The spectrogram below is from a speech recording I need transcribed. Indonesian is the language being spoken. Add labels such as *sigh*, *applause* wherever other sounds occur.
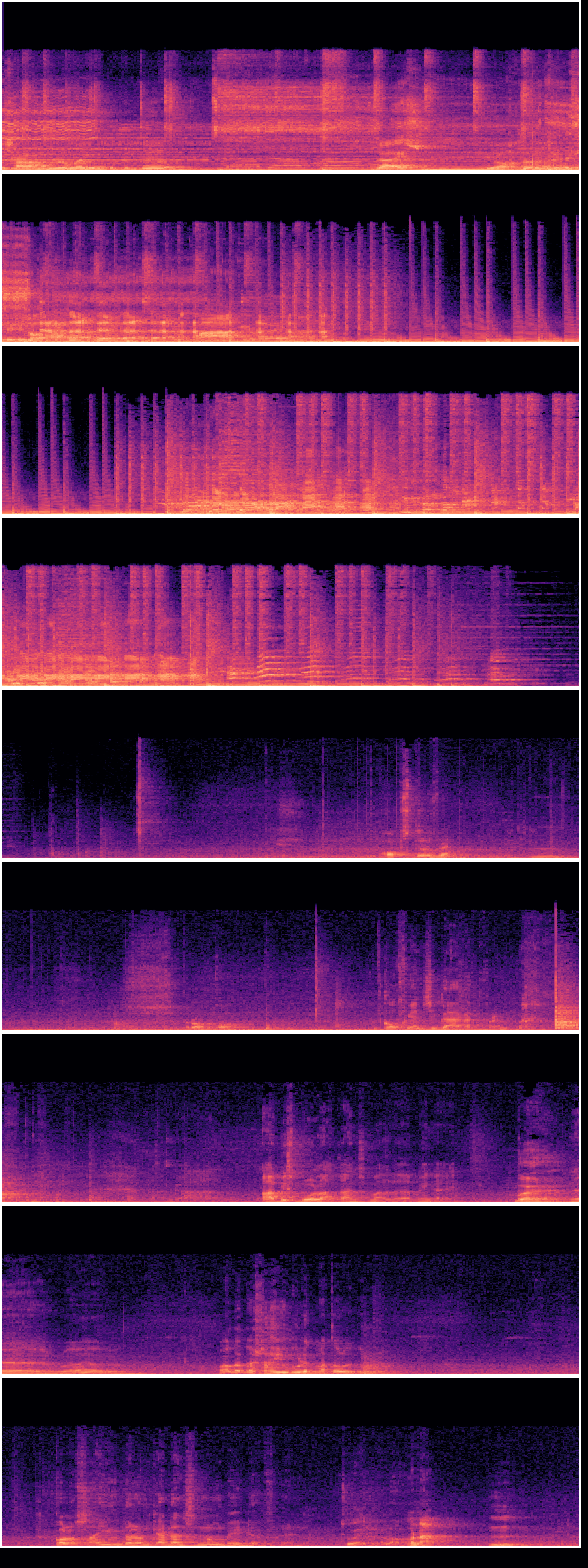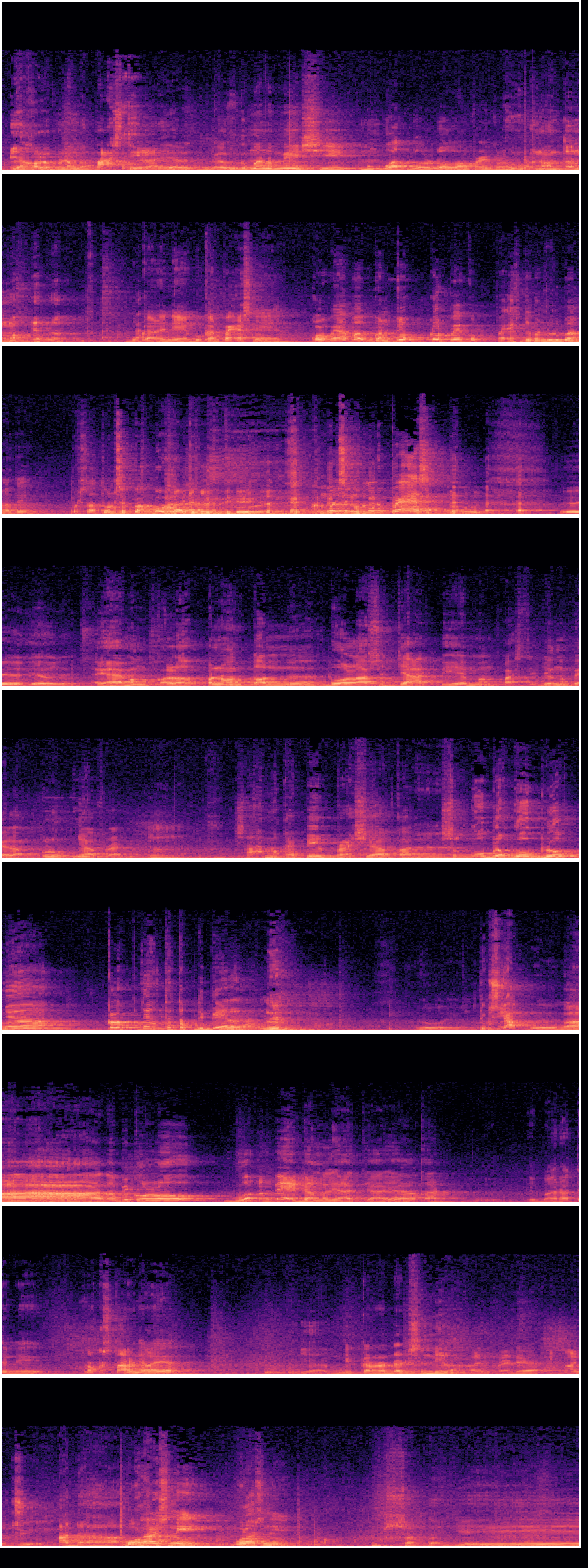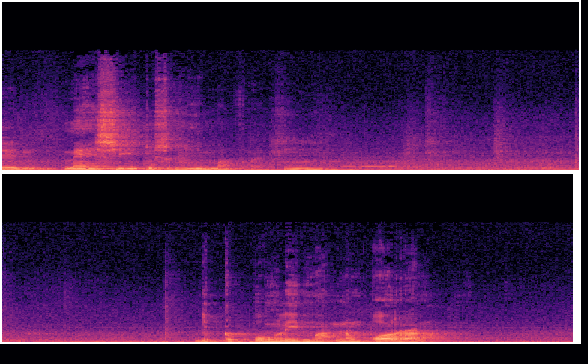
kasih salam dulu kan ke, ke guys yo Pakai, Fren. hops dulu friend Rokok. Kopi and sigaret, friend. Abis bola kan semalam, ya enggak ya? Beh, Eh, eh. agak kesayu gue liat mata lo itu. kalau sayu dalam keadaan seneng beda, friend. Cuek, lo menang. Hmm? Ya kalau menang udah pasti lah ya. Gimana Messi membuat gol doang, friend. Kalau mau nonton mah ya. Bukan ini ya, bukan PS-nya ya. Kalau kayak apa? Bukan klub klub ya, kok PS zaman dulu banget ya. Persatuan sepak bola *laughs* dulu dia. Gue masih ngomongin PS. Iya, oke oke. Ya emang kalau penonton bola sejati emang pasti dia ngebela klubnya, friend. Sama kayak pilpres ya kan. Segoblok-gobloknya klubnya tetap dibela. Penting siap. Wah, tapi kalau gua kan beda ngelihatnya ya kan. Ibaratnya nih rockstarnya lah ya. Ya mungkin karena dari seni lah kali Fred ya. Anjing. Ada Bola seni, bola seni. Buset dah. Messi itu seniman, Fred. Dikepung 5-6 orang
